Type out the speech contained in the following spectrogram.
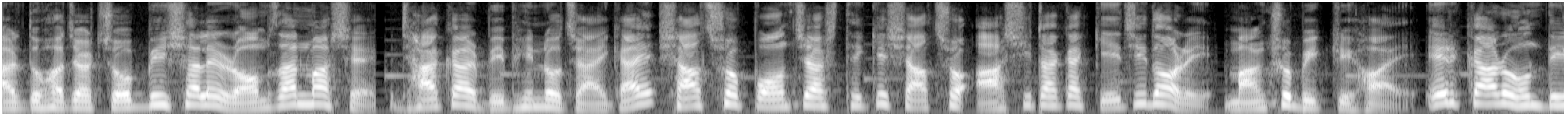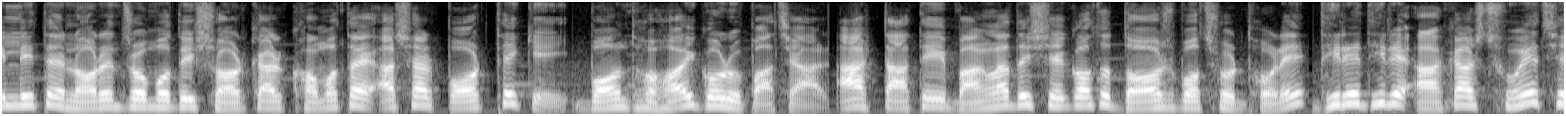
আর দু হাজার চব্বিশ সালে রমজান মাসে ঢাকার বিভিন্ন জায়গায় সাতশো পঞ্চাশ থেকে সাতশো আশি টাকা কেজি দরে মাংস বিক্রি হয়। এর কারণ দিল্লিতে নরেন্দ্র মোদী সরকার ক্ষমতায় আসার পর থেকেই বন্ধ হয় গরু পাচার। আর তাতেই বাংলাদেশে গত দশ বছর ধরে ধীরে ধীরে আকাশ ছুঁয়েছে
